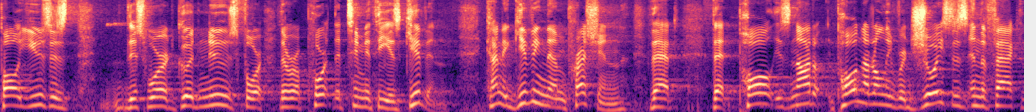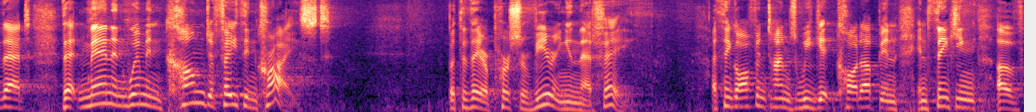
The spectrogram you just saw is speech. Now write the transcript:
Paul uses this word good news for the report that Timothy is given kind of giving the impression that, that Paul is not Paul not only rejoices in the fact that, that men and women come to faith in Christ, but that they are persevering in that faith. I think oftentimes we get caught up in, in thinking of,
